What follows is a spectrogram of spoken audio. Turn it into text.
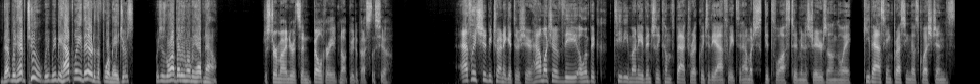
that we'd have two. We'd be halfway there to the four majors, which is a lot better than what we have now. Just a reminder, it's in Belgrade, not Budapest this year. Athletes should be trying to get their share. How much of the Olympic TV money eventually comes back directly to the athletes and how much gets lost to administrators along the way? Keep asking, pressing those questions.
